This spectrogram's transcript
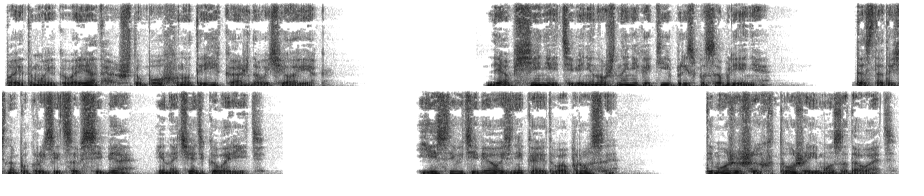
Поэтому и говорят, что Бог внутри каждого человека. Для общения тебе не нужны никакие приспособления. Достаточно погрузиться в себя и начать говорить. Если у тебя возникают вопросы, ты можешь их тоже ему задавать.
